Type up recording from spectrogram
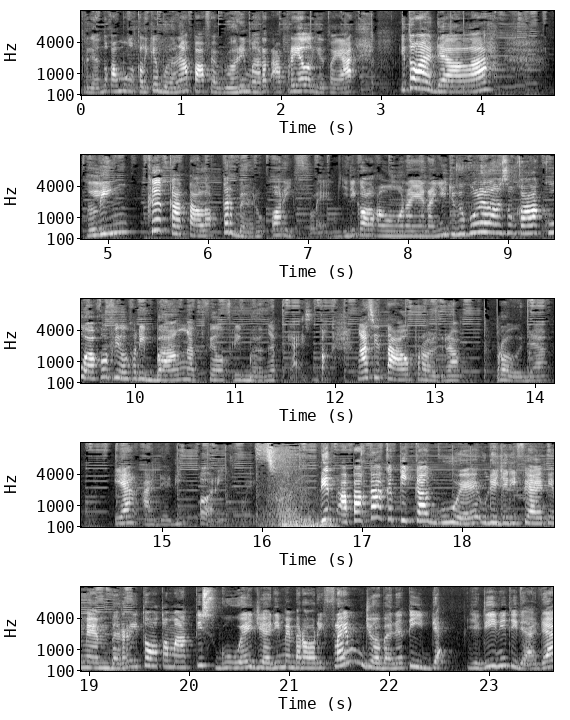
tergantung kamu ngekliknya bulan apa, Februari, Maret, April gitu ya. Itu adalah link ke katalog terbaru Oriflame. Jadi kalau kamu mau nanya-nanya juga boleh langsung ke aku. Aku feel free banget, feel free banget guys untuk ngasih tahu program produk yang ada di Oriflame. Dit, apakah ketika gue udah jadi VIP member itu otomatis gue jadi member Oriflame? Jawabannya tidak. Jadi ini tidak ada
